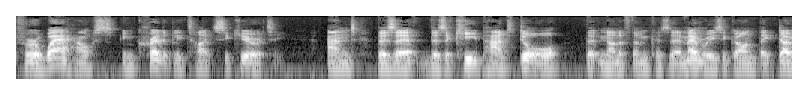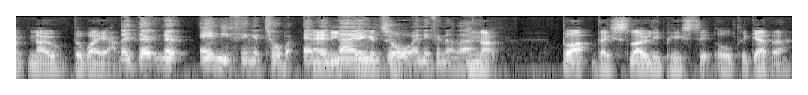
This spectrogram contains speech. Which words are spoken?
for a warehouse incredibly tight security and there's a there's a keypad door that none of them because their memories are gone they don't know the way out They don't know anything at all, but any Anything names at all. or anything like that. no but they slowly pieced it all together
